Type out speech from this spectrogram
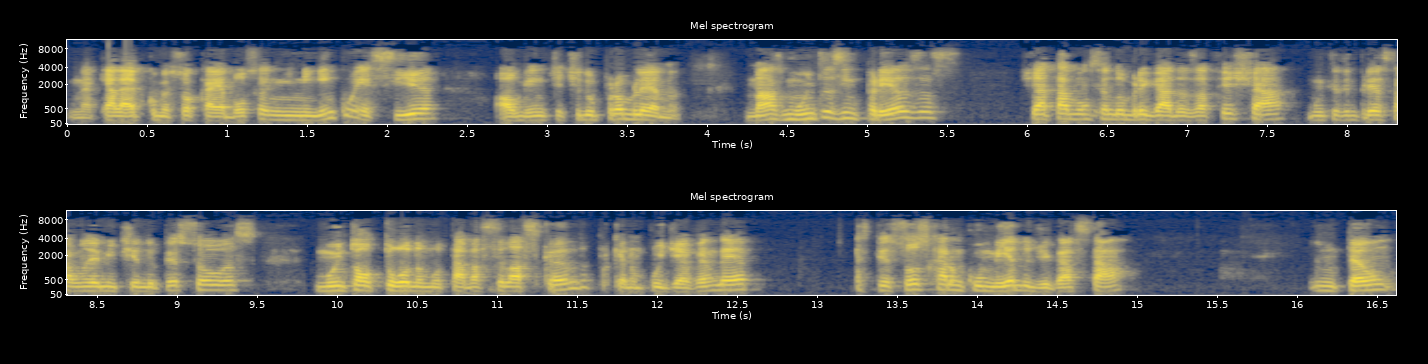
Naquela época começou a cair a Bolsa, ninguém conhecia alguém que tinha tido problema. Mas muitas empresas já estavam sendo obrigadas a fechar, muitas empresas estavam demitindo pessoas, muito autônomo estava se lascando, porque não podia vender. As pessoas ficaram com medo de gastar. Então,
